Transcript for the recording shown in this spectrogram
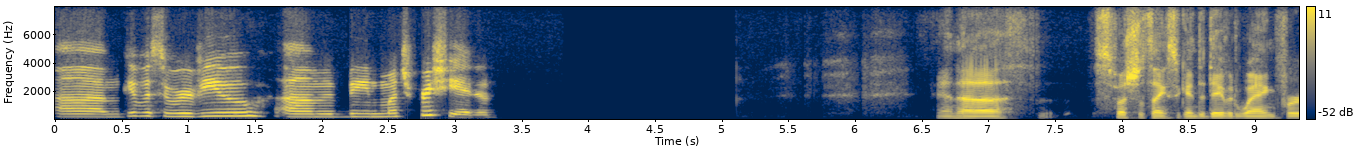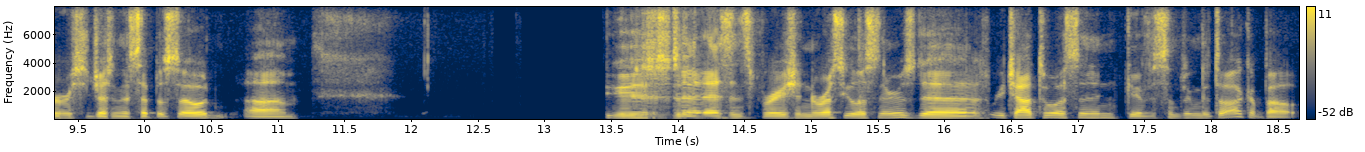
um, give us a review. Um, it'd be much appreciated. And uh, special thanks again to David Wang for suggesting this episode. Um, use it as inspiration to rest of you listeners to reach out to us and give us something to talk about.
